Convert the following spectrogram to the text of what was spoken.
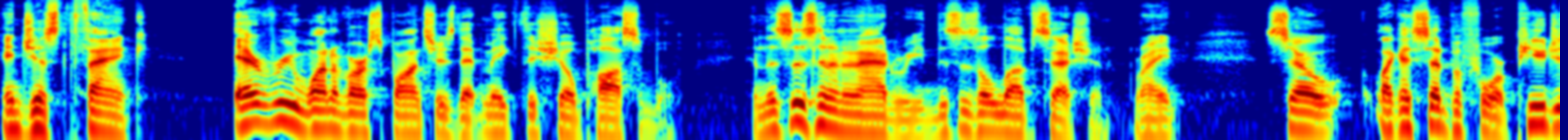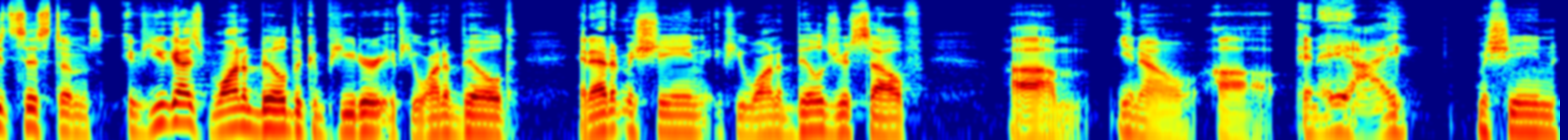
and just thank every one of our sponsors that make this show possible. And this isn't an ad read, this is a love session, right? So, like I said before, Puget Systems, if you guys want to build a computer, if you want to build an edit machine, if you want to build yourself, um, you know, uh, an AI machine,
